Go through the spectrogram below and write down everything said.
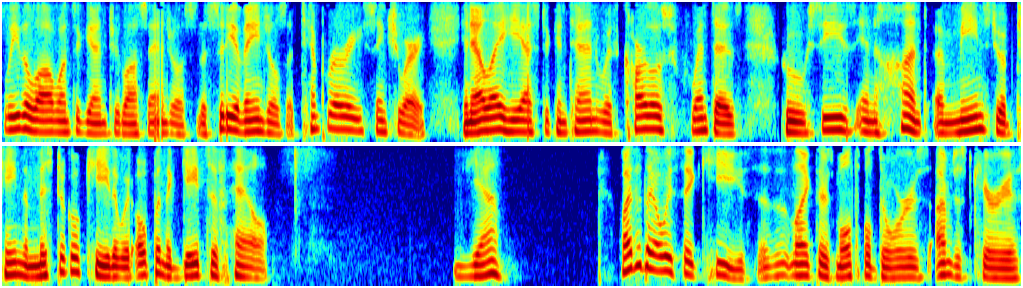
flee the law once again to Los Angeles, the city of angels, a temporary sanctuary. In LA, he has to contend with Carlos Fuentes, who sees in Hunt a means to obtain the mystical key that would open the gates of hell. Yeah. Why do they always say keys? Is it like there's multiple doors? I'm just curious.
